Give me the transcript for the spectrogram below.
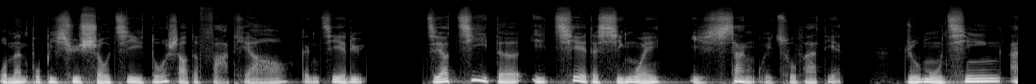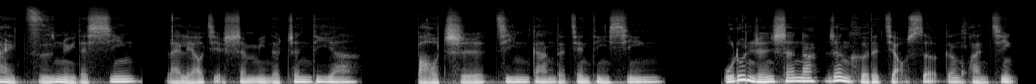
我们不必去熟记多少的法条跟戒律。只要记得一切的行为以善为出发点，如母亲爱子女的心来了解生命的真谛啊，保持金刚的坚定心，无论人生呢任何的角色跟环境，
